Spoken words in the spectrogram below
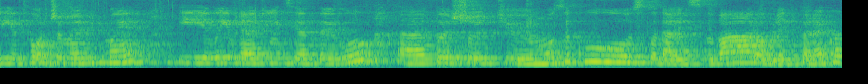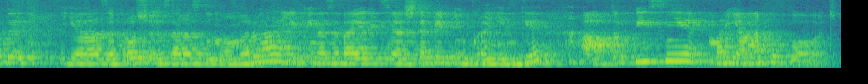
є творчими людьми і виявляють ініціативу, е, пишуть е, музику, складають слова, роблять переклади. Я запрошую зараз до номера, який називається Шляхетні українки, автор пісні Мар'яна Попович.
